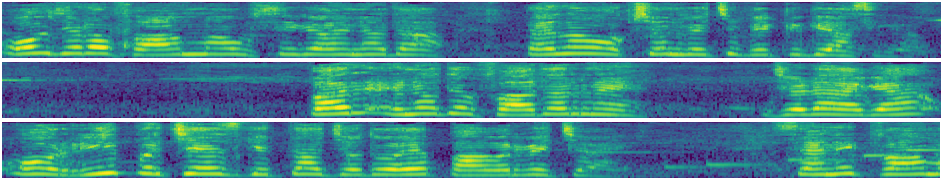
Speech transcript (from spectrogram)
ਉਹ ਜਿਹੜਾ ਫਾਰਮ ਹਾਊਸ ਸੀਗਾ ਇਹਨਾਂ ਦਾ, ਪਹਿਲਾਂ ਆਕਸ਼ਨ ਵਿੱਚ ਵਿਕ ਗਿਆ ਸੀਗਾ। ਪਰ ਇਹਨਾਂ ਦੇ ਫਾਦਰ ਨੇ ਜਿਹੜਾ ਹੈਗਾ, ਉਹ ਰੀਪਰਚੇਜ਼ ਕੀਤਾ ਜਦੋਂ ਇਹ ਪਾਵਰ ਵਿੱਚ ਆਏ। ਸੈਨਿਕ ਫਾਰਮ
